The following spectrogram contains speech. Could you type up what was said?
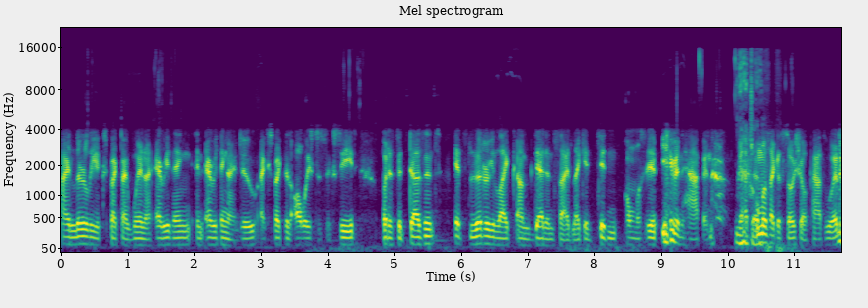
I literally expect i win at everything in everything i do. I expect it always to succeed but if it doesn't, it's literally like I'm dead inside. Like it didn't almost even happen. Gotcha. almost like a sociopath would.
